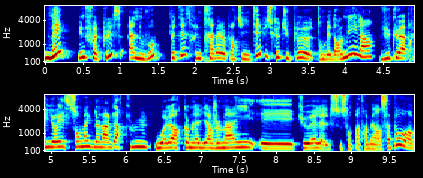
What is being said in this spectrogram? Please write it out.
Mais, une fois de plus, à nouveau, peut-être une très belle opportunité puisque tu peux tomber dans le mille, hein, vu que a priori son mec ne la regarde plus, ou alors comme la Vierge Marie et que elle, elle se sent pas très bien dans sa peau. Hein,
